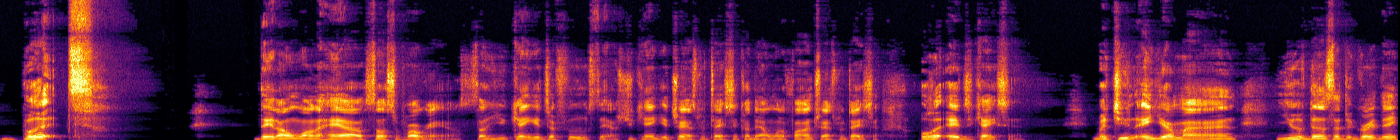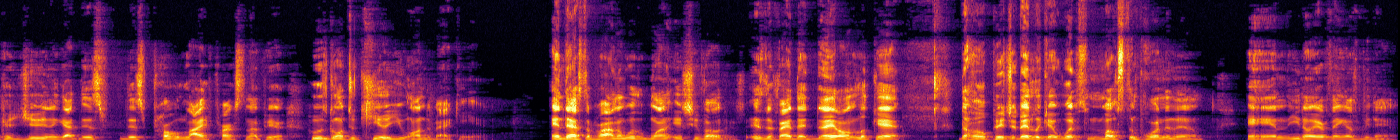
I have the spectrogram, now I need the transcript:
but they don't want to have social programs, so you can't get your food stamps, you can't get transportation because they don't want to fund transportation or education. But you, in your mind, you have done such a great thing because you didn't got this this pro life person up here who's going to kill you on the back end. And that's the problem with one issue voters is the fact that they don't look at the whole picture. They look at what's most important to them, and you know everything else will be damned.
